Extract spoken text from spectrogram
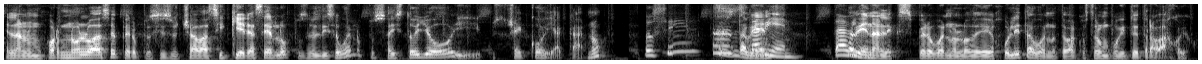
él a lo mejor no lo hace, pero pues si su chava sí quiere hacerlo, pues él dice, bueno, pues ahí estoy yo y pues checo y acá, ¿no? Pues sí, Ah, pues está está, bien. bien. Está, Está bien, bien. Alex, pero bueno, lo de Julita, bueno, te va a costar un poquito de trabajo, hijo.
